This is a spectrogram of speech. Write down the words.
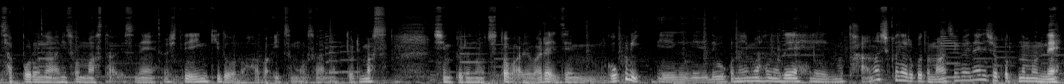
札幌のアニソンマスターですね。そして遠軌道の幅、いつもお世話になっております。シンプルノーツと我々全5組で行いますので、えー、楽しくなること間違いないでしょ、こんなもんね。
